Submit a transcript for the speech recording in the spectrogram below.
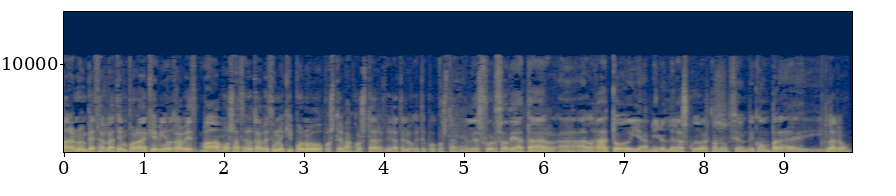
Para no empezar la temporada que viene otra vez, vamos a hacer otra vez un equipo nuevo, pues te va a costar, fíjate lo que te puede costar. El esfuerzo de atar a al gato y a Miguel de las Cuevas con opción de compra. Y, claro.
